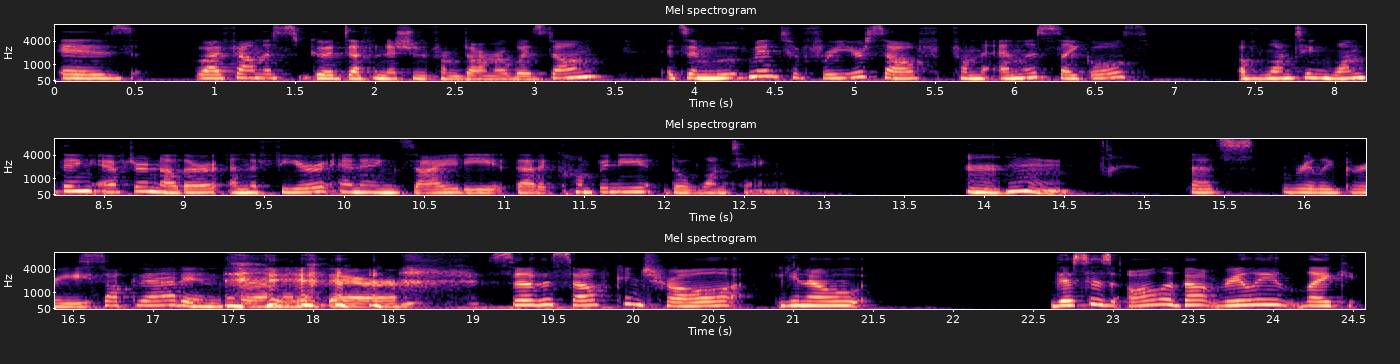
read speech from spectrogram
is, well, I found this good definition from Dharma Wisdom. It's a movement to free yourself from the endless cycles of wanting one thing after another and the fear and anxiety that accompany the wanting. Mm. Hmm. That's really great. Suck that in for a minute there. So, the self control, you know, this is all about really like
